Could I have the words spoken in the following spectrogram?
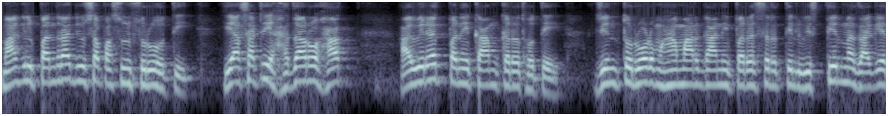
मागील पंधरा दिवसापासून सुरू होती. यासाठी हजारो हात अविरतपणे काम करत होते. जिंतूर रोड महामार्ग आणि परिसरातील विस्तीर्ण जागेत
